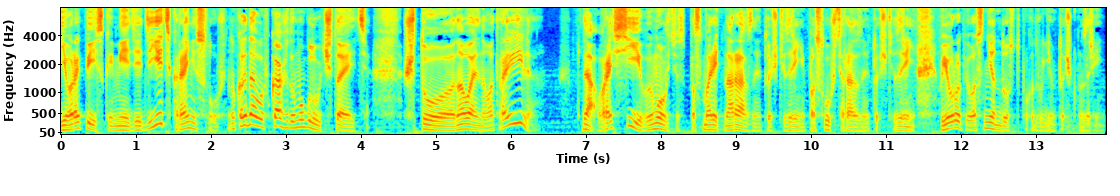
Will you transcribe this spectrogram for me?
европейской медиа-диете, крайне сложно. Но когда вы в каждом углу читаете, что Навального отравили, да, в России вы можете посмотреть на разные точки зрения, послушать разные точки зрения. В Европе у вас нет доступа к другим точкам зрения.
